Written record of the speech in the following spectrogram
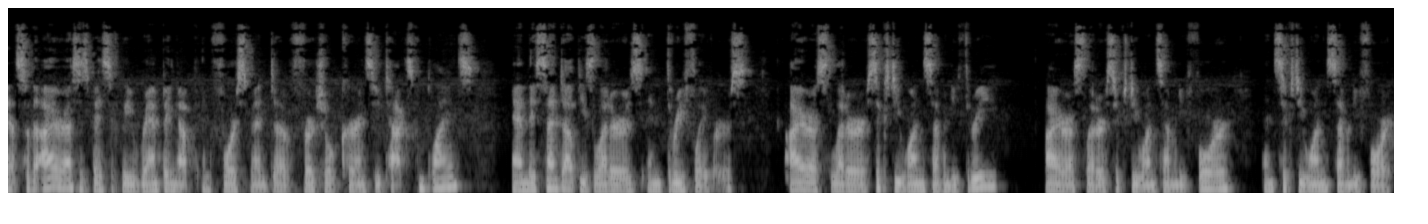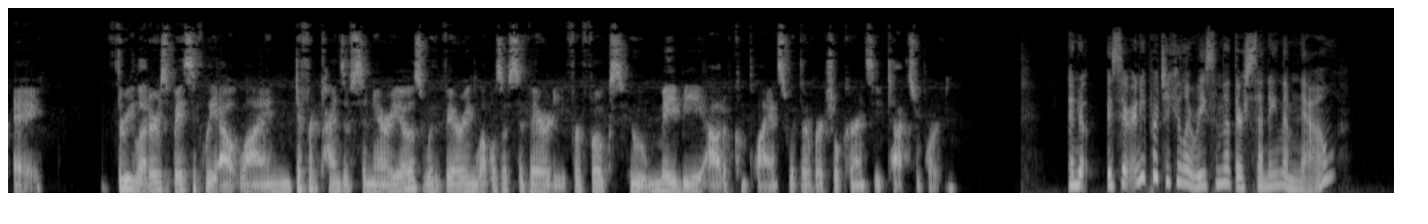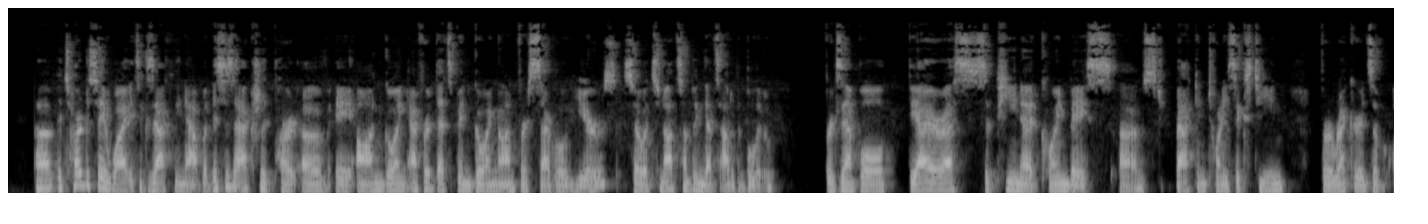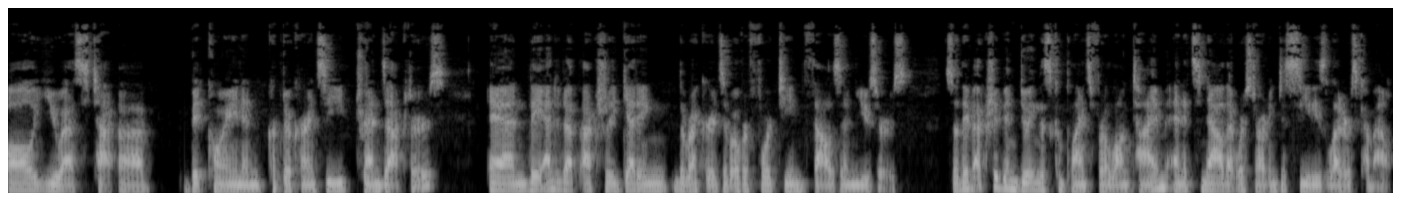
Yeah, so the IRS is basically ramping up enforcement of virtual currency tax compliance, and they sent out these letters in three flavors IRS Letter 6173, IRS Letter 6174, and 6174A. Three letters basically outline different kinds of scenarios with varying levels of severity for folks who may be out of compliance with their virtual currency tax reporting. And is there any particular reason that they're sending them now? Uh, it's hard to say why it's exactly now, but this is actually part of a ongoing effort that's been going on for several years. So it's not something that's out of the blue. For example, the IRS subpoenaed Coinbase um, back in 2016 for records of all U.S. Ta- uh, Bitcoin and cryptocurrency transactors, and they ended up actually getting the records of over 14,000 users. So they've actually been doing this compliance for a long time, and it's now that we're starting to see these letters come out.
